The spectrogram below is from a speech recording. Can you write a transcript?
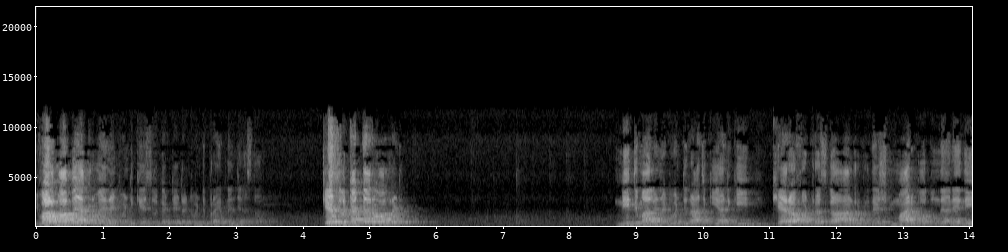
ఇవాళ మాపై అక్రమైనటువంటి కేసులు కట్టేటటువంటి ప్రయత్నం చేస్తారు. కేసులు కట్టారు ఆల్రెడీ. నీతి మాలినటువంటి రాజకీయానికి కేర్ ఆఫ్ అడ్రస్గా ఆంధ్రప్రదేశ్ మారిపోతుంది అనేది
